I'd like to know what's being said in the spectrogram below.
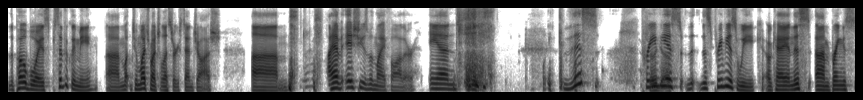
the Po Boys, specifically me, uh, to much much lesser extent, Josh, um, I have issues with my father, and this previous th- this previous week okay and this um brings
